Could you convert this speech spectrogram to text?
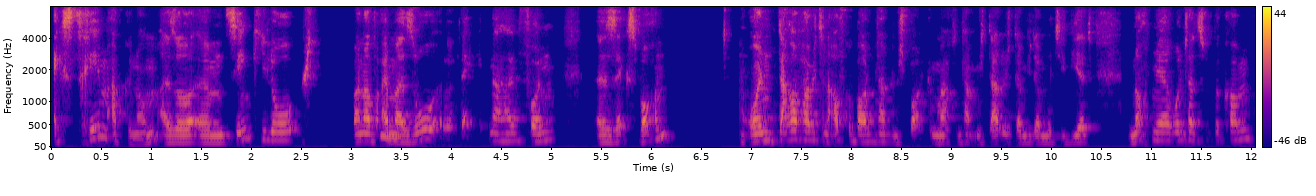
extrem abgenommen. Also ähm, 10 Kilo waren auf mhm. einmal so weg innerhalb von äh, sechs Wochen. Und darauf habe ich dann aufgebaut und habe den Sport gemacht und habe mich dadurch dann wieder motiviert, noch mehr runterzubekommen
